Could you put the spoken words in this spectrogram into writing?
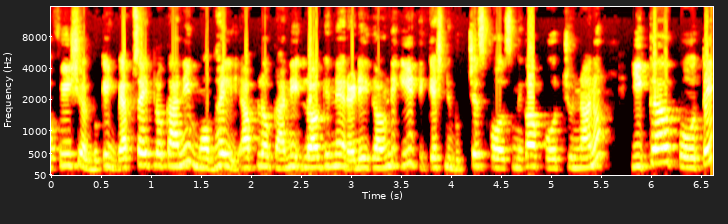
అఫీషియల్ బుకింగ్ వెబ్సైట్లో కానీ మొబైల్ యాప్లో కానీ లాగిన్ రెడీగా ఉండి ఈ టికెట్స్ని బుక్ చేసుకోవాల్సిందిగా కోరుచున్నాను. ఇకపోతే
